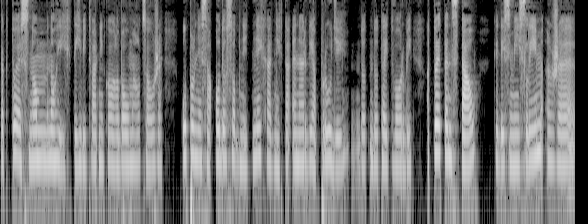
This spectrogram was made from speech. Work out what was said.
tak to je snom mnohých tých výtvarníkov alebo umelcov, že úplne sa odosobniť, nechať, nech tá energia prúdi do, do tej tvorby. A to je ten stav, kedy si myslím, že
